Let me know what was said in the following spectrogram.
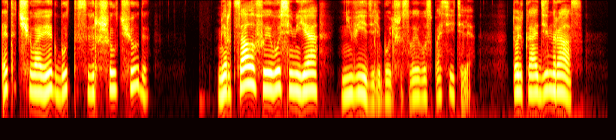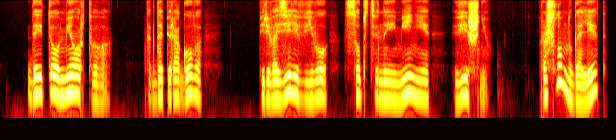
Этот человек будто совершил чудо. Мерцалов и его семья не видели больше своего спасителя. Только один раз, да и то мертвого, когда Пирогова перевозили в его собственное имение вишню. Прошло много лет.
